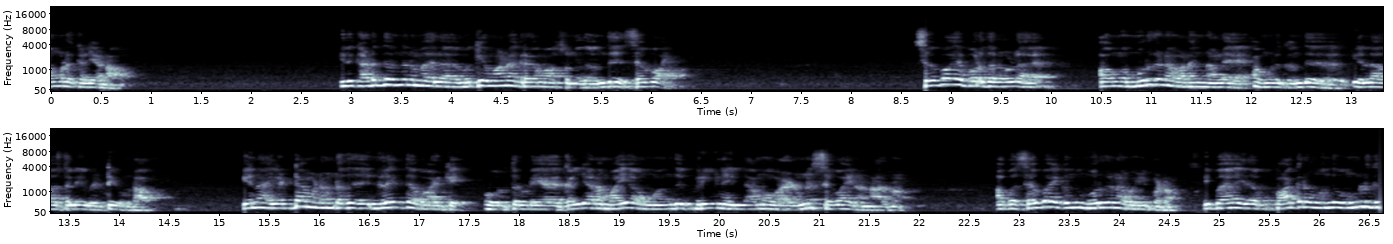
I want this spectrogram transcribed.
அவங்களுக்கு கல்யாணம் ஆகும். இதுக்கு அடுத்து வந்து நம்ம இதில் முக்கியமான கிரகமாக சொன்னது வந்து செவ்வாய். செவ்வாயை பொறுத்தளவில் அவங்க முருகனை வணங்கினாலே அவங்களுக்கு வந்து எல்லா விதத்துலையும் வெற்றி உண்டாகும். ஏன்னா எட்டாம் இடம்ன்றது நிலைத்த வாழ்க்கை. ஒருத்தருடைய கல்யாணமாகி அவங்க வந்து பிரிவினை இல்லாமல் வாழணும்னு செவ்வாய் நல்லா இருக்கணும். அப்போ செவ்வாய்க்கு வந்து முருகனை வழிபடும் இப்போ இதை பார்க்குறவங்க வந்து உங்களுக்கு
